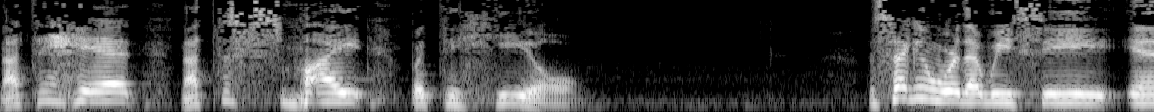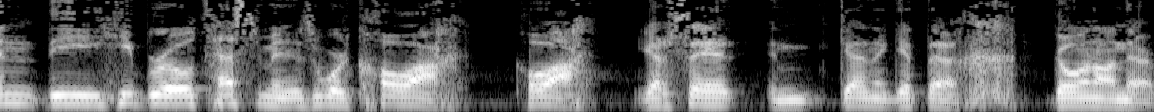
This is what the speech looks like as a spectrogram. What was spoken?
not to hit, not to smite, but to heal. The second word that we see in the Hebrew Old Testament is the word koach. Koach. You gotta say it and kind of get the going on there.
